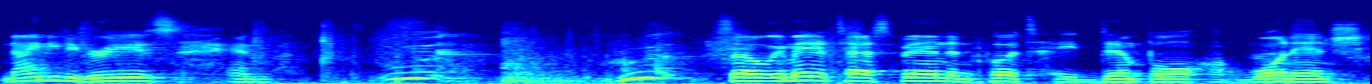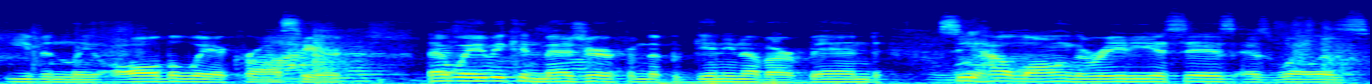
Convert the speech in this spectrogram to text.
90 degrees. And So we made a test bend and put a dimple one inch evenly all the way across here. That way we can measure from the beginning of our bend, see how long the radius is, as well as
